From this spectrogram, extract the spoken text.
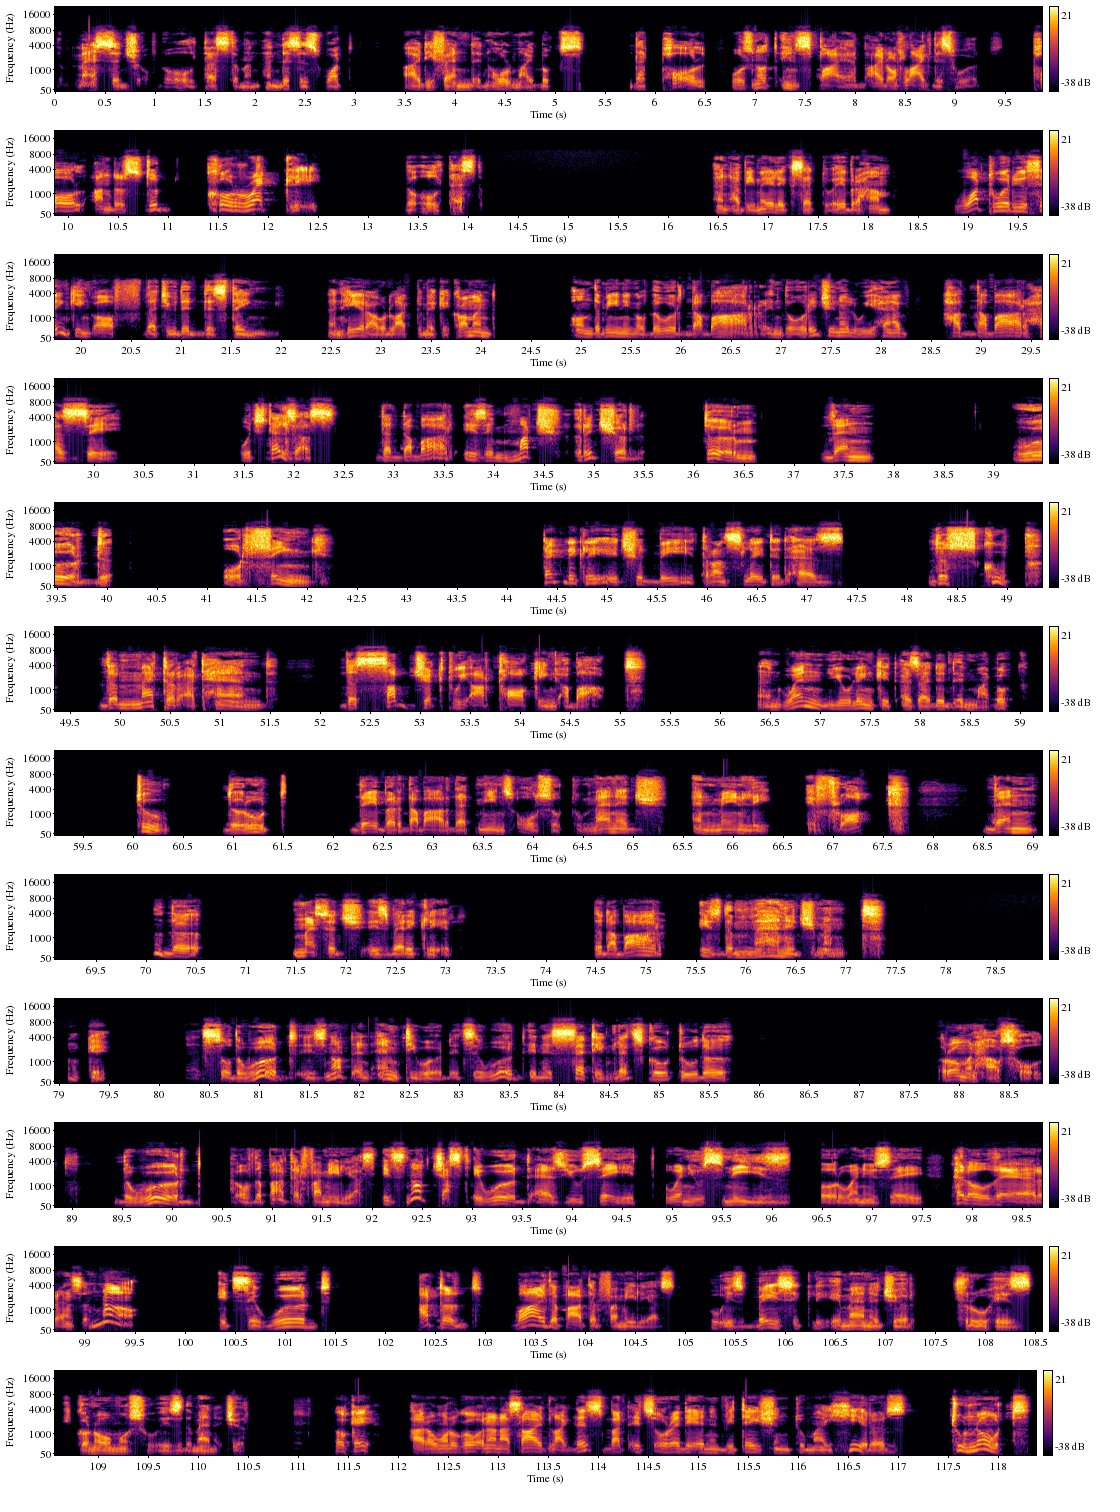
the message of the Old Testament. And this is what I defend in all my books, that Paul was not inspired. I don't like this word. Paul understood correctly the Old Testament. And Abimelech said to Abraham, What were you thinking of that you did this thing? And here I would like to make a comment on the meaning of the word dabar. In the original, we have haddabar hazeh, which tells us that dabar is a much richer term than word or thing. Technically, it should be translated as the scoop, the matter at hand, the subject we are talking about. And when you link it, as I did in my book, to the root deber dabar, that means also to manage and mainly a flock, then the message is very clear. The dabar is the management. Okay. So the word is not an empty word. It's a word in a setting. Let's go to the Roman household. The word of the pater familias is not just a word as you say it when you sneeze or when you say hello there and so. No. It's a word uttered by the pater familias, who is basically a manager through his economos, who is the manager. Okay, I don't want to go on an aside like this, but it's already an invitation to my hearers to note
